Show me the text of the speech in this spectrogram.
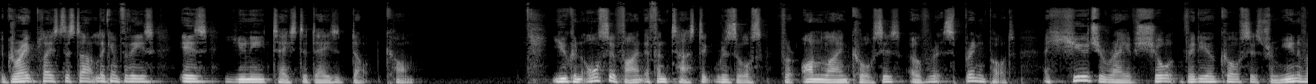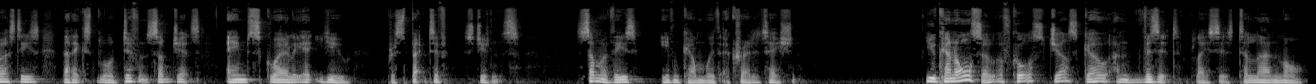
A great place to start looking for these is unitasterdays.com. You can also find a fantastic resource for online courses over at Springpod, a huge array of short video courses from universities that explore different subjects aimed squarely at you, prospective students. Some of these even come with accreditation. You can also, of course, just go and visit places to learn more.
